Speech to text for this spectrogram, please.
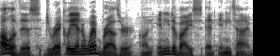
All of this directly in a web browser on any device at any time.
